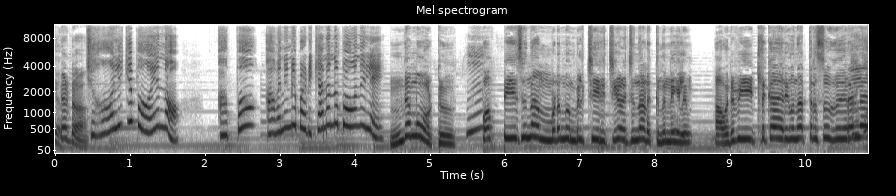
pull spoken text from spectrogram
കേട്ടോ? ജോലിക്ക് പോയെന്നോ? അപ്പോ അവനിനി പഠിക്കാനൊന്നും പോകുന്നില്ലേ? എന്റെ മോട്ടു പപ്പീസ് നമ്മുടെ മുമ്പിൽ ചിരിച്ചു കളിച്ച് നടക്കുന്നുണ്ടെങ്കിലും അവന്റെ വീട്ടിലെ കാര്യങ്ങളൊന്നും അത്ര സുഖകരല്ലേ?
